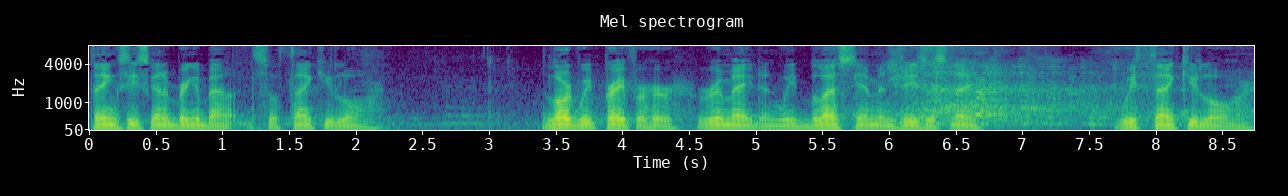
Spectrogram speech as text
things He's going to bring about. So thank you, Lord. Lord, we pray for her roommate and we bless him in Jesus' name. We thank you, Lord.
